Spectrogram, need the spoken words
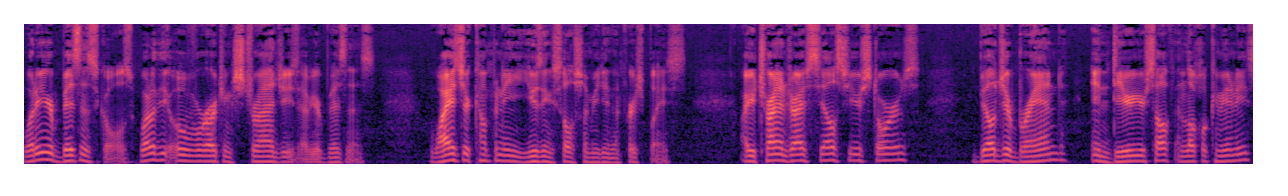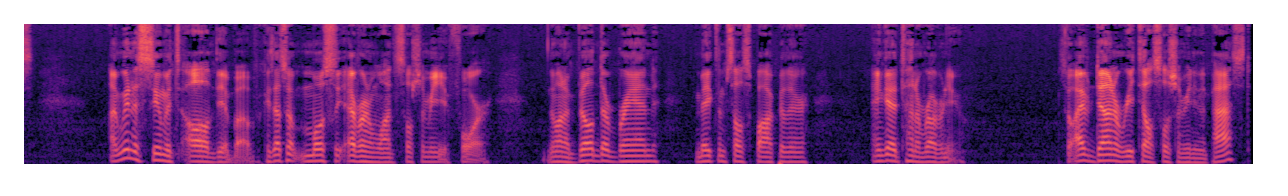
What are your business goals? What are the overarching strategies of your business? Why is your company using social media in the first place? Are you trying to drive sales to your stores? Build your brand? Endear yourself in local communities? I'm going to assume it's all of the above because that's what mostly everyone wants social media for. They want to build their brand, make themselves popular, and get a ton of revenue. So I've done a retail social media in the past,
